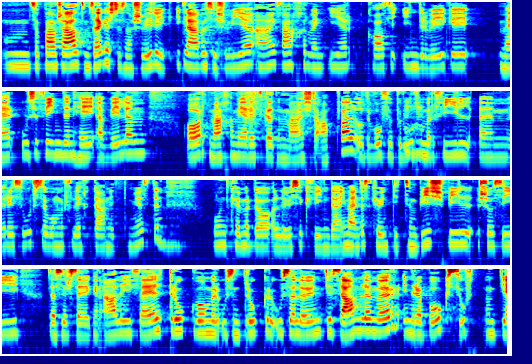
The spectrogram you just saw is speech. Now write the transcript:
Um so pauschal zu sagen, ist das noch schwierig. Ich glaube, es ist wie einfacher, wenn ihr quasi in der Wege mehr herausfinden, hey, an welchem Ort machen wir jetzt gerade am meisten Abfall oder wofür brauchen mhm. wir viel ähm, Ressourcen, die wir vielleicht gar nicht müssten. Mhm. Und können wir da eine Lösung finden? Ich meine, das könnte zum Beispiel schon sein, dass wir sagen, alle Fehldruck, die wir aus dem Drucker rauslösen, die sammeln wir in einer Box auf, und die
